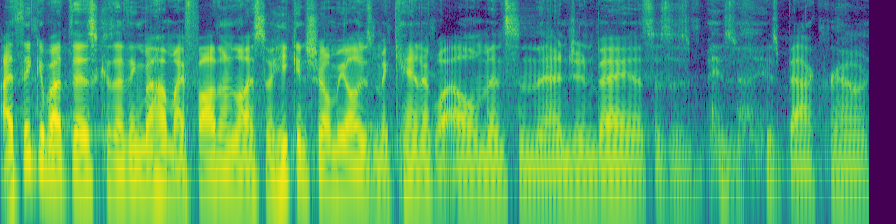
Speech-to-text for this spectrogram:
I think about this because I think about how my father in law, so he can show me all these mechanical elements in the engine bay. That's his, his, his background.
